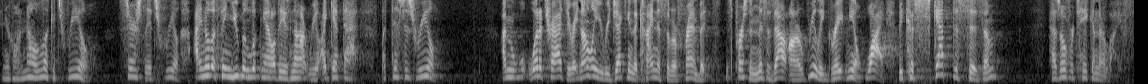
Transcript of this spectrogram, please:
And you're going, no, look, it's real. Seriously, it's real. I know the thing you've been looking at all day is not real. I get that. But this is real. I mean, what a tragedy, right? Not only are you rejecting the kindness of a friend, but this person misses out on a really great meal. Why? Because skepticism has overtaken their life.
